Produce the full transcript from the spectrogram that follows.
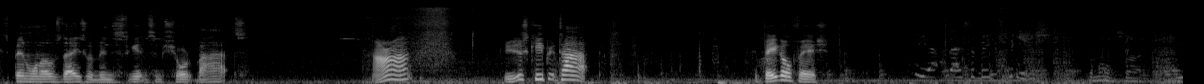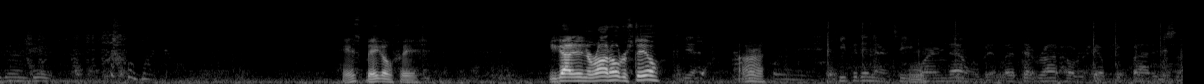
It's been one of those days we've been just getting some short bites. All right. You just keep it tight. A big old fish. Yeah, that's a big fish. Come on, son. You're doing good. Oh my god. It's big old fish. You got it in the rod holder still? Yeah. All right. Keep it in there until you wear him down a little bit. Let that rod holder help you fight him, son.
